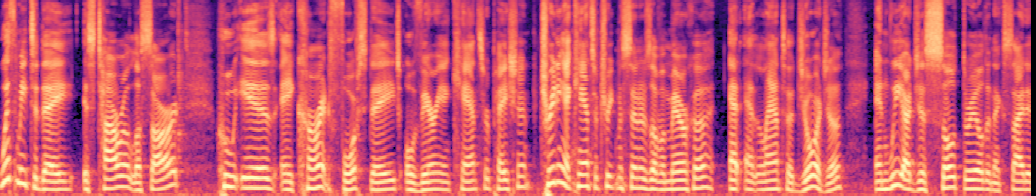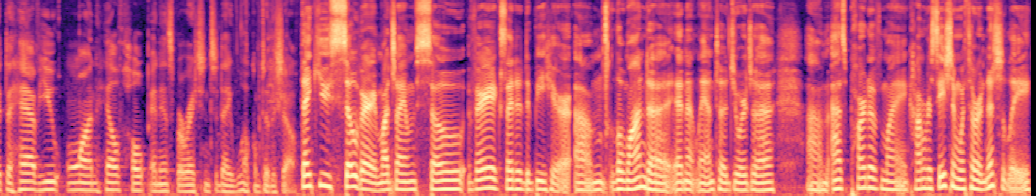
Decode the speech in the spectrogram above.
With me today is Tara Lessard who is a current fourth stage ovarian cancer patient, treating at Cancer Treatment Centers of America at Atlanta, Georgia. And we are just so thrilled and excited to have you on Health, Hope, and Inspiration today. Welcome to the show. Thank you so very much. I am so very excited to be here. Um, Lawanda in Atlanta, Georgia, um, as part of my conversation with her initially,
